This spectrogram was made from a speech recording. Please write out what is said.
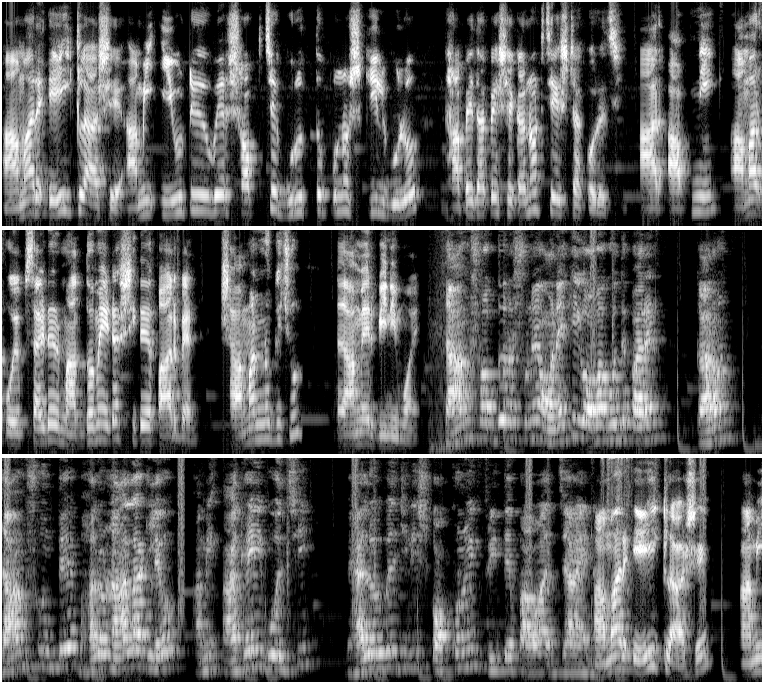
আমার এই ক্লাসে আমি ইউটিউবের সবচেয়ে গুরুত্বপূর্ণ স্কিলগুলো ধাপে ধাপে শেখানোর চেষ্টা করেছি। আর আপনি আমার ওয়েবসাইটের মাধ্যমে এটা শিখতে পারবেন। সামান্য কিছু দামের বিনিময়ে। দাম শব্দটা শুনে অনেকেই অবাক হতে পারেন কারণ দাম শুনতে ভালো না লাগলেও আমি আগেই বলছি ভ্যালুয়েবল জিনিস কখনোই ফ্রিতে পাওয়া যায় না। আমার এই ক্লাসে আমি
